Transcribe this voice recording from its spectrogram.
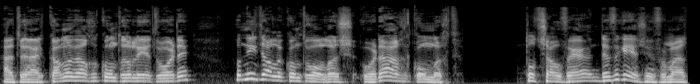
Uiteraard kan er wel gecontroleerd worden, want niet alle controles worden aangekondigd. Tot zover de verkeersinformatie.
